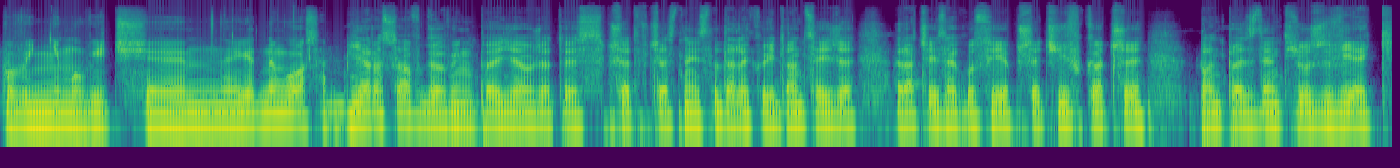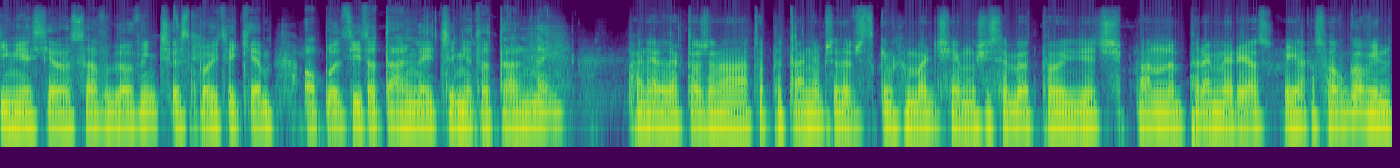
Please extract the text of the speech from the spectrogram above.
powinni mówić e, jednym głosem. Jarosław Gowin powiedział, że to jest przedwczesne, jest to daleko idące i że raczej zagłosuje przeciwko. Czy pan prezydent już wie, kim jest Jarosław Gowin? Czy jest politykiem opozycji totalnej, czy nietotalnej? Panie redaktorze, no na to pytanie przede wszystkim chyba dzisiaj musi sobie odpowiedzieć pan premier Jarosław Gowin.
